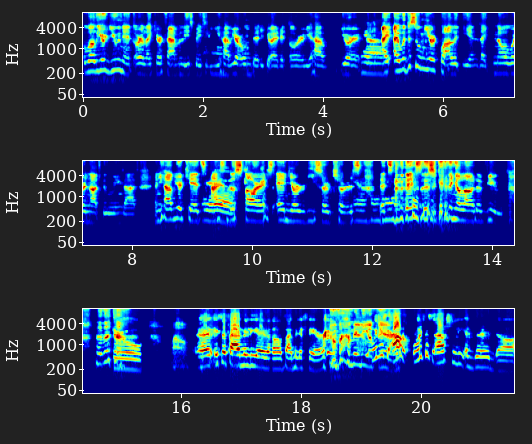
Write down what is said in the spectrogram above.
well your unit or like your family is basically you have your own video editor, you have your Yeah. I, I would assume your quality and like no we're not doing that. And you have your kids as the stars and your researchers. yeah. Let's do this. This is getting a lot of views. So that's a. wow. Uh, it's a family uh, family affair. A family which is affair. which is actually a good uh,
